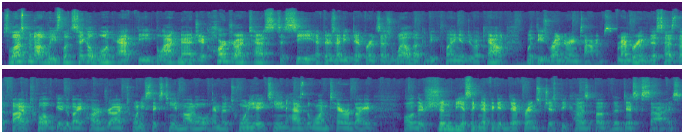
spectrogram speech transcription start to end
So last but not least, let's take a look at the Blackmagic hard drive tests to see if there's any difference as well that could be playing into account with these rendering times. Remembering this has the 512 gigabyte hard drive 2016 model and the 2018 has the one terabyte, although there shouldn't be a significant difference just because of the disk size.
